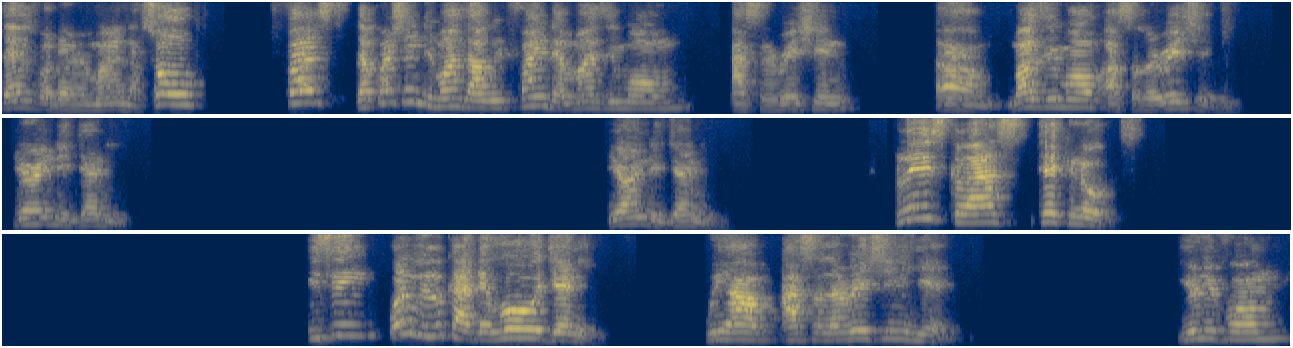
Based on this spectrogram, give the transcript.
Thanks for the reminder. So first, the question demands that we find the maximum acceleration, um, maximum acceleration during the journey. During the journey. Please, class, take notes. You see, when we look at the whole journey, we have acceleration here. Uniform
